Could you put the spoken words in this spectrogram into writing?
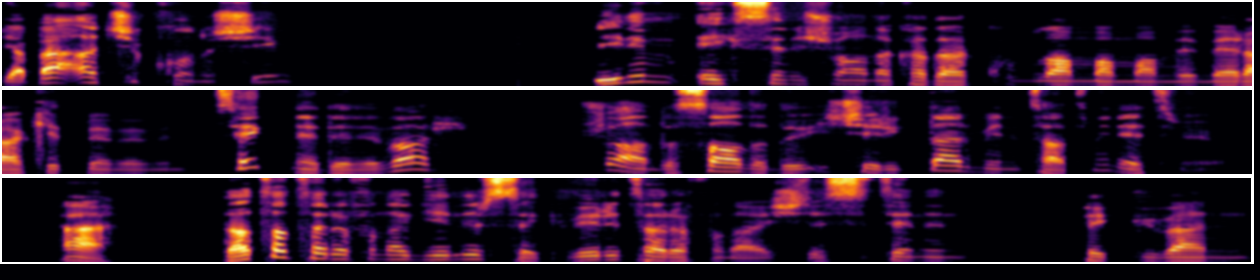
ya ben açık konuşayım. Benim ekseni şu ana kadar kullanmamam ve merak etmememin tek nedeni var. Şu anda sağladığı içerikler beni tatmin etmiyor. Ha, data tarafına gelirsek, veri tarafına işte sitenin pek güven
